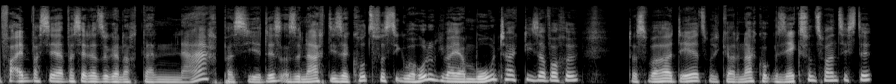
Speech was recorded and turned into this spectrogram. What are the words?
Vor allem, was ja, was ja da sogar noch danach passiert ist, also nach dieser kurzfristigen Überholung, die war ja Montag dieser Woche, das war der, jetzt muss ich gerade nachgucken, 26.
